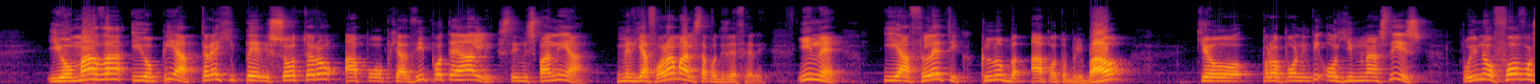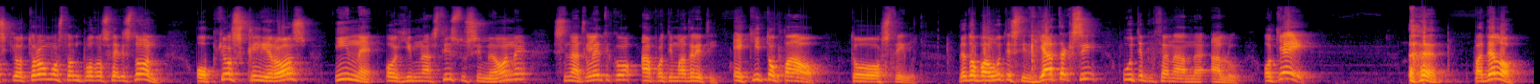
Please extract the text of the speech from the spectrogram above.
Η ομάδα η οποία τρέχει περισσότερο από οποιαδήποτε άλλη στην Ισπανία, με διαφορά μάλιστα από τη δεύτερη, είναι η Athletic Club από τον Bilbao και ο προπονητή, ο γυμναστής που είναι ο φόβος και ο τρόμος των ποδοσφαιριστών. Ο πιο σκληρός είναι ο γυμναστής του Σιμεόνε στην Ατλέτικο από τη Μαδρίτη. Εκεί το πάω το στυλ. Δεν το πάω ούτε στη διάταξη, ούτε πουθενά αλλού. Οκ. Παντέλο,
